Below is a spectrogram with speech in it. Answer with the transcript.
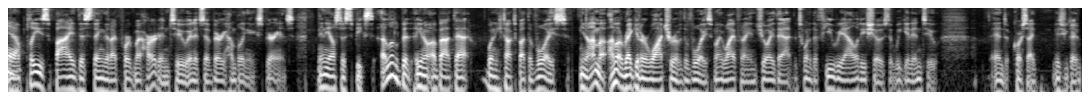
you Yeah. know, please buy this thing that I poured my heart into, and it's a very humbling experience. And he also speaks a little bit, you know, about that when he talked about the voice. You know, I'm a I'm a regular watcher of the voice. My wife and I enjoy that. It's one of the few reality shows that we get into. And of course, I if you guys,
